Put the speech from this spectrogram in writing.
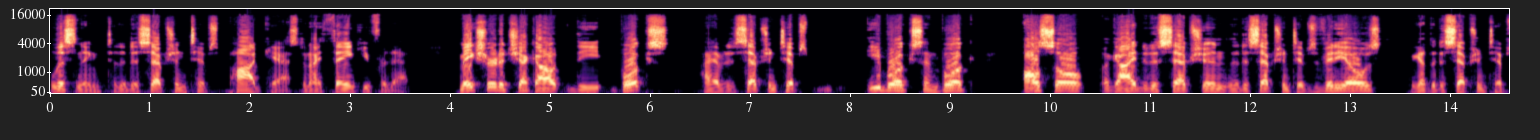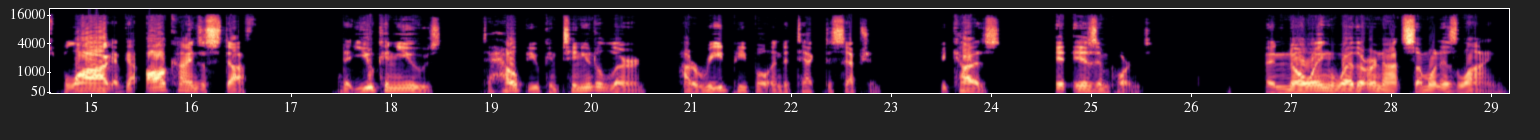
listening to the Deception Tips podcast. And I thank you for that. Make sure to check out the books. I have a Deception Tips ebooks and book. Also, a guide to deception, the Deception Tips videos. We got the Deception Tips blog. I've got all kinds of stuff that you can use to help you continue to learn how to read people and detect deception. Because it is important and knowing whether or not someone is lying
